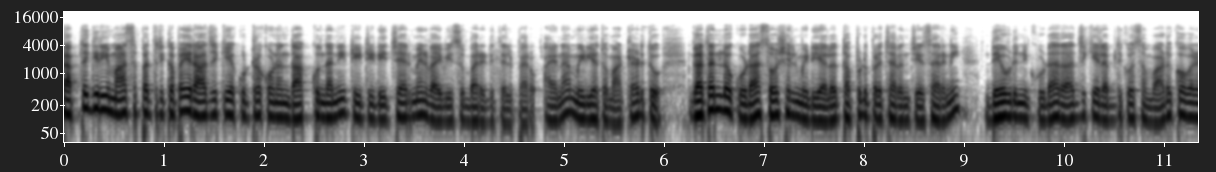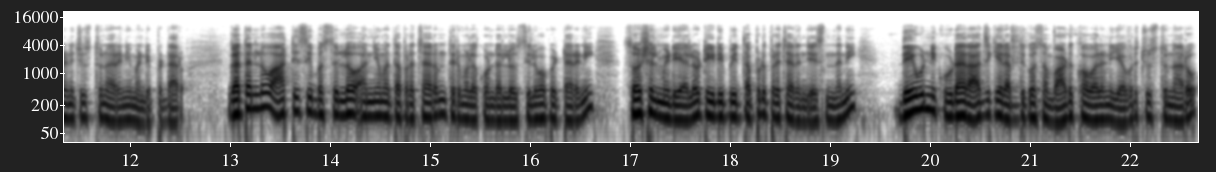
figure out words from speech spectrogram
సప్తగిరి మాసపత్రికపై రాజకీయ కుట్రకోణం దాక్కుందని టీటీడీ చైర్మన్ వైవి సుబ్బారెడ్డి తెలిపారు. ఆయన మీడియాతో మాట్లాడుతూ గతంలో కూడా సోషల్ మీడియాలో తప్పుడు ప్రచారం చేశారని దేవుడిని కూడా రాజకీయ లబ్ధి కోసం వాడుకోవాలని చూస్తున్నారని మండిపడ్డారు. గతంలో ఆర్టీసీ బస్సుల్లో అన్యమత ప్రచారం తిరుమల కొండల్లో సిలువ పెట్టారని సోషల్ మీడియాలో టీడీపీ తప్పుడు ప్రచారం చేసిందని దేవుణ్ణి కూడా రాజకీయ లబ్ధి కోసం వాడుకోవాలని ఎవరు చూస్తున్నారో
